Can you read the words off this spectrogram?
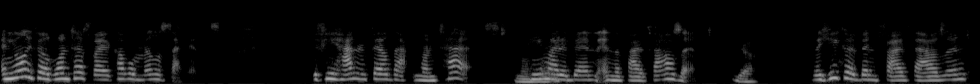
and he only failed one test by a couple milliseconds. If he hadn't failed that one test, mm-hmm. he might have been in the five thousand. Yeah. Like he could have been five thousand,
